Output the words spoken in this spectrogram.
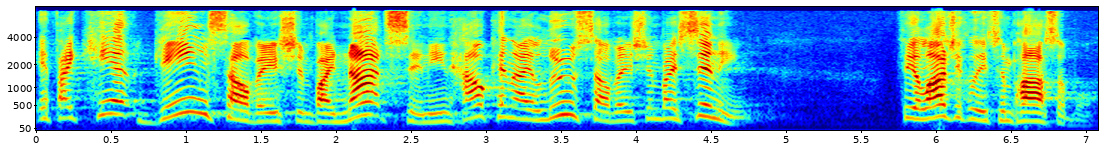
if I can't gain salvation by not sinning, how can I lose salvation by sinning? Theologically, it's impossible.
